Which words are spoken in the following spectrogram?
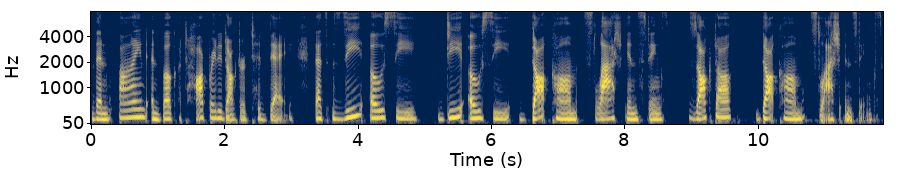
Then find and book a top rated doctor today. That's Z O C doc.com slash instincts, zocdoc.com slash instincts.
